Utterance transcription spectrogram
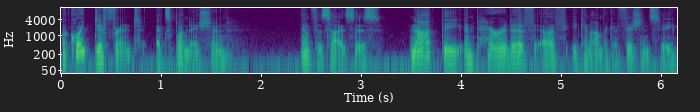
A quite different explanation emphasizes not the imperative of economic efficiency,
